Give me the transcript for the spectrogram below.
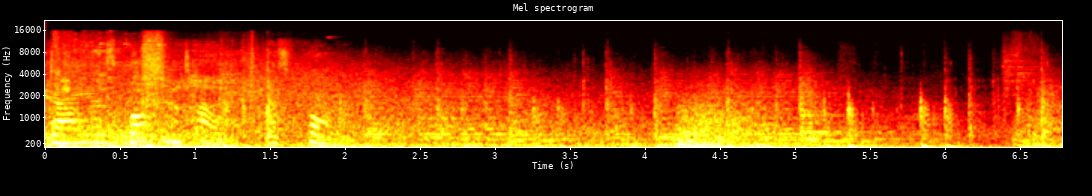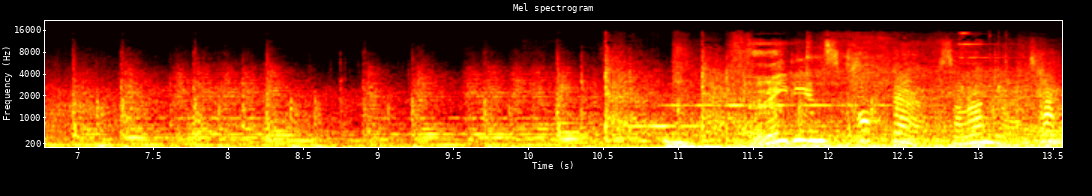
Dire's bottom tower has fallen. Radiant's top barracks are under attack.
